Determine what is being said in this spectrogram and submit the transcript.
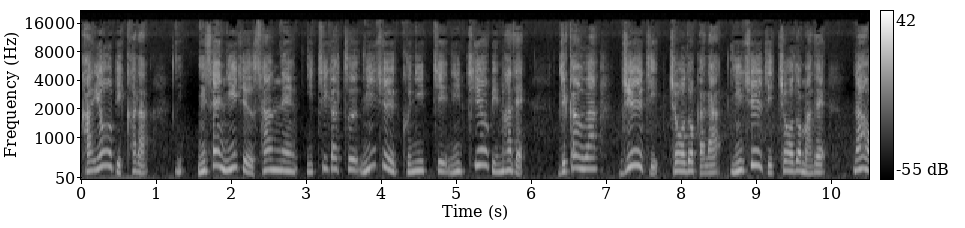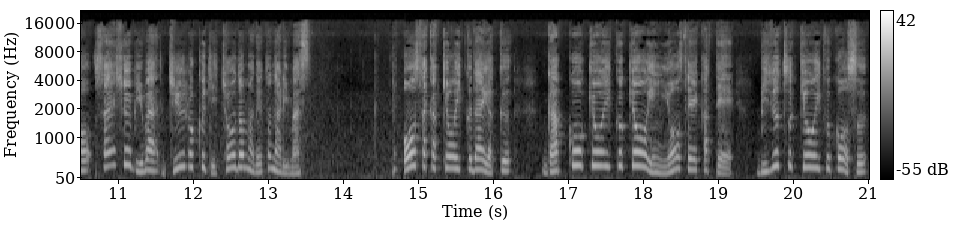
火曜日から2023年1月29日日曜日まで時間は10時ちょうどから20時ちょうどまでなお、最終日は16時ちょうどまでとなります。大阪教育大学学校教育教員養成課程美術教育コース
